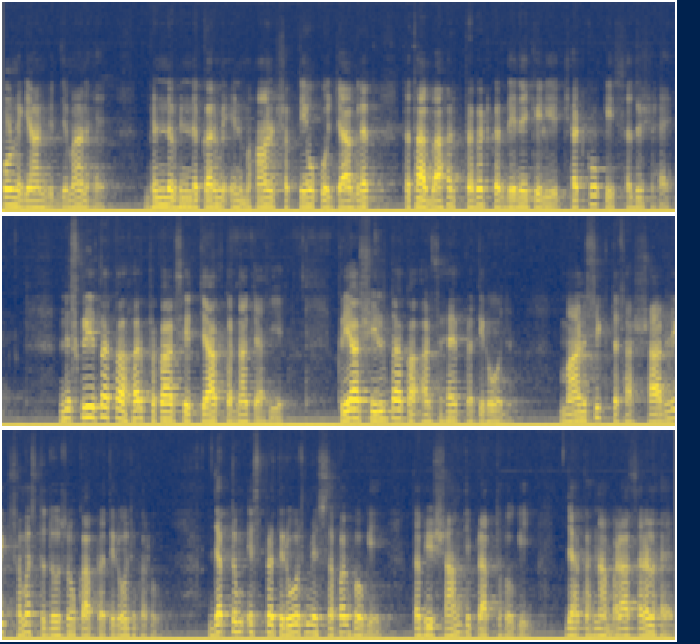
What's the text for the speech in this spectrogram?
पूर्ण ज्ञान विद्यमान है। भिन्न भिन्न कर्म इन महान शक्तियों को जागृत तथा बाहर प्रकट कर देने के लिए झटकों के सदृश है। निष्क्रियता का हर प्रकार से त्याग करना चाहिए। क्रियाशीलता का अर्थ है प्रतिरोध। मानसिक तथा शारीरिक समस्त दोषों का प्रतिरोध करो। जब तुम इस प्रतिरोध में सफल होगे, तभी शांति प्राप्त होगी। यह कहना बड़ा सरल है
